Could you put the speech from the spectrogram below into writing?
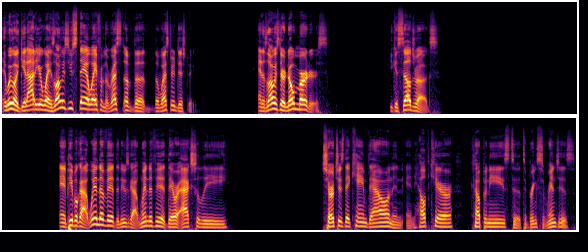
And we're going to get out of your way. As long as you stay away from the rest of the, the Western District. And as long as there are no murders, you can sell drugs. and people got wind of it. The news got wind of it. They were actually churches that came down and, and healthcare companies to, to bring syringes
